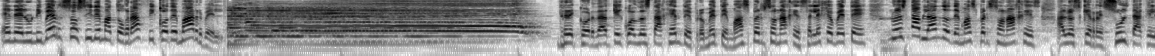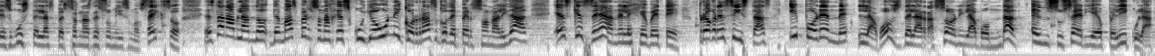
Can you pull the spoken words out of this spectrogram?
en el universo cinematográfico de Marvel. Recordad que cuando esta gente promete más personajes LGBT, no está hablando de más personajes a los que resulta que les gusten las personas de su mismo sexo. Están hablando de más personajes cuyo único rasgo de personalidad es que sean LGBT, progresistas y por ende la voz de la razón y la bondad en su serie o película.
